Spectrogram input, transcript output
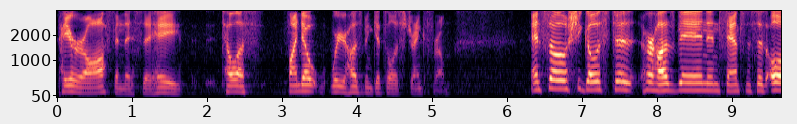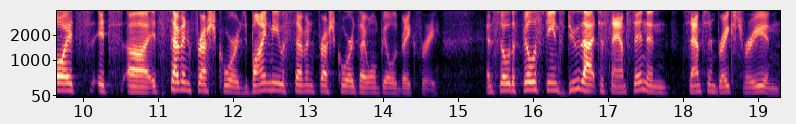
pay her off and they say, hey, tell us, find out where your husband gets all his strength from. And so she goes to her husband, and Samson says, "Oh, it's it's uh, it's seven fresh cords. Bind me with seven fresh cords. I won't be able to break free." And so the Philistines do that to Samson, and Samson breaks free and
